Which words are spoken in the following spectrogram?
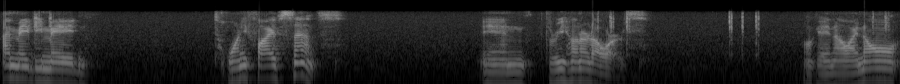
I maybe made 25 cents in 300 hours. Okay, now I know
